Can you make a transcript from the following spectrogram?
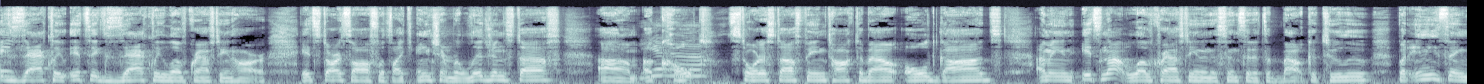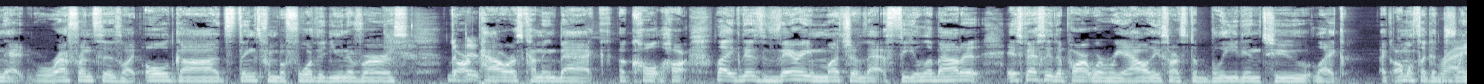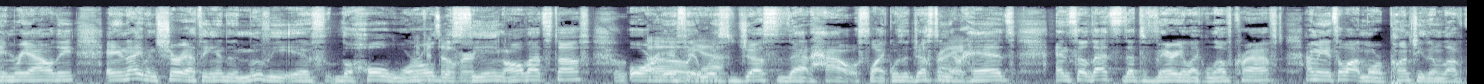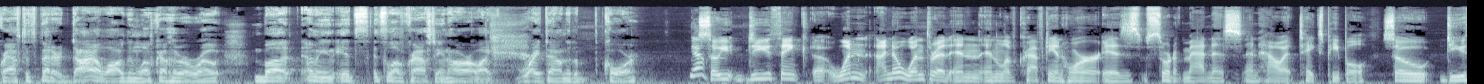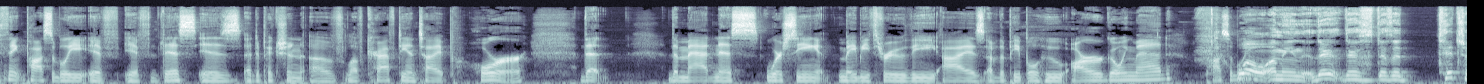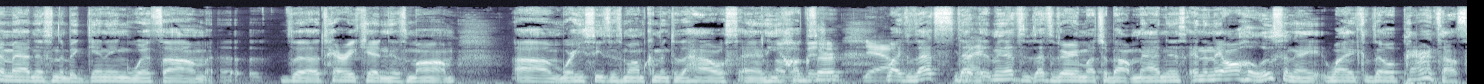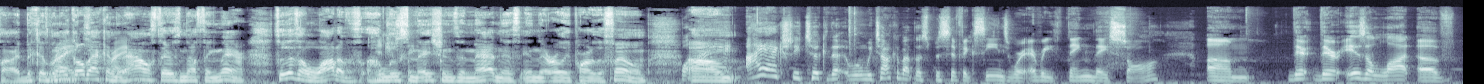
exactly it's exactly Lovecraftian horror. It starts off with like ancient religion stuff, um, occult sort of stuff being talked about, old gods. I mean, it's not Lovecraftian in the sense that it's about Cthulhu, but anything that references like old gods, things from before the universe, dark the- coming back, occult horror. Like, there's very much of that feel about it, especially the part where reality starts to bleed into like like almost like a Right. dream reality, and you're not even sure at the end of the movie if the whole world was over. seeing all that stuff, or Oh, if it yeah. was just that house. Like, was it just in their heads? And so that's that's very like Lovecraft. I mean, it's a lot more punchy than Lovecraft. It's better dialogue than Lovecraft ever wrote, but I mean, it's it's Lovecraftian horror, like right down to the core. So, you, do you think uh, one? I know one thread in in Lovecraftian horror is sort of madness and how it takes people. So, do you think possibly if if this is a depiction of Lovecraftian type horror, that the madness we're seeing it maybe through the eyes of the people who are going mad, possibly? Well, I mean, there, there's there's a titch of madness in the beginning with um, uh, the Terry kid and his mom. Um, where he sees his mom come into the house and he hugs her. Yeah. like that's that. Right. I mean, that's that's very much about madness. And then they all hallucinate like the parents outside because when they go back in right. the house, there's nothing there. So there's a lot of hallucinations and madness in the early part of the film. Well, um, I, I actually took the when we talk about the specific scenes where everything they saw, um, there there is a lot of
